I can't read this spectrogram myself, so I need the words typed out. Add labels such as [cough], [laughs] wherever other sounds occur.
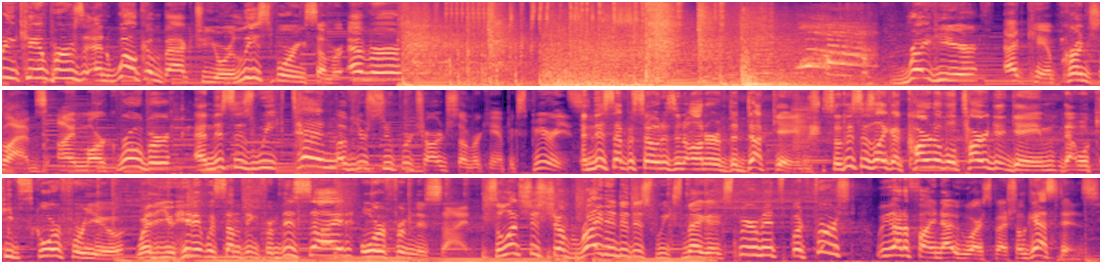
Howdy campers and welcome back to your least boring summer ever. Right here at Camp CrunchLabs. I'm Mark Rober and this is week 10 of your supercharged summer camp experience. And this episode is in honor of the Duck Games. So this is like a carnival target game that will keep score for you whether you hit it with something from this side or from this side. So let's just jump right into this week's mega experiment, but first we gotta find out who our special guest is.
